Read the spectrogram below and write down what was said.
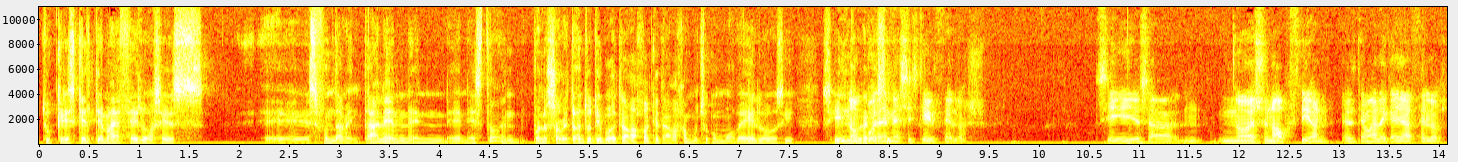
¿Tú crees que el tema de celos es, eh, es fundamental en, esto? bueno, sobre todo en tu tipo de trabajo, que trabaja mucho con modelos y... ¿sí? No pueden existir celos. Sí, o sea, no es una opción el tema de que haya celos.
